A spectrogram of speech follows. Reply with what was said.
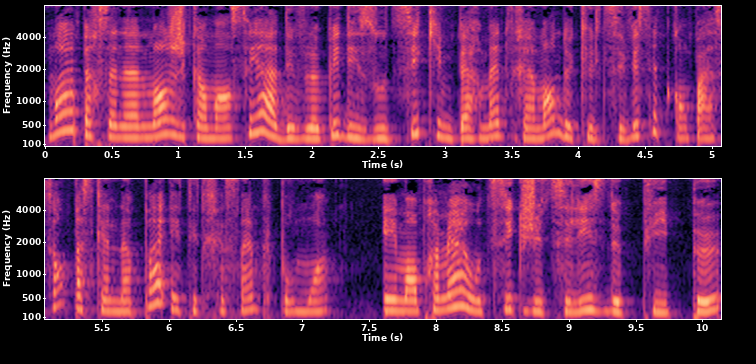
Moi, personnellement, j'ai commencé à développer des outils qui me permettent vraiment de cultiver cette compassion parce qu'elle n'a pas été très simple pour moi. Et mon premier outil que j'utilise depuis peu,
